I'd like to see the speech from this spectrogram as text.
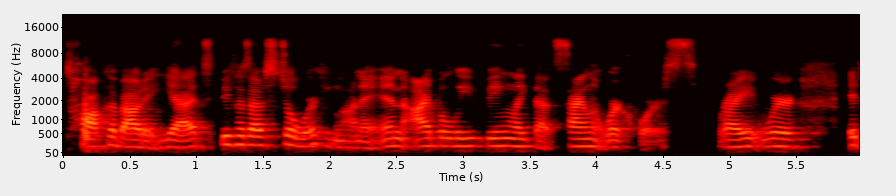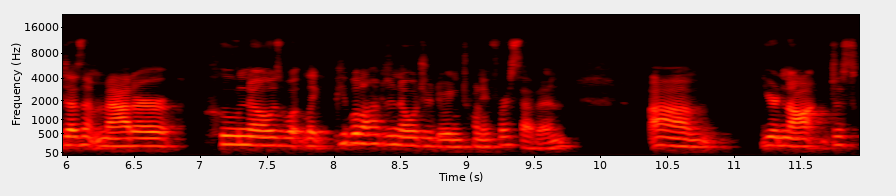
talk about it yet because I was still working on it. And I believe being like that silent workhorse, right? Where it doesn't matter who knows what, like people don't have to know what you're doing 24 7. Um, you're not just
